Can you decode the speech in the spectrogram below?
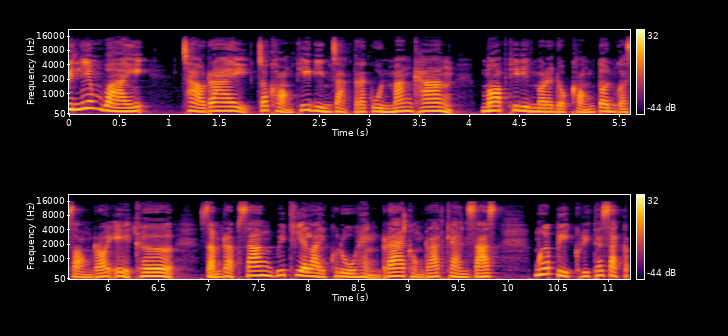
วิลเลียมไวท์ชาวไร่เจ้าของที่ดินจากตระกูลมั่งคั่ง มอบที่ดินมรดกของตนกว่า 200 เอเคอร์สำหรับสร้างวิทยาลัยครูแห่งแรกของรัฐแคนซัส เมื่อปีคริสตศัก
